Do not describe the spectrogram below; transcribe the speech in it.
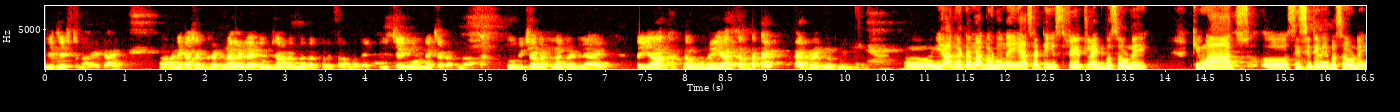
जे ज्येष्ठ नागरिक आहेत अनेक अशा घटना घडल्या आहेत तुमच्या आनंदनगर परिसरामध्ये की चैन ओढण्याच्या घटना चोरीच्या घटना घडल्या आहेत. तर या घटना होऊ नये याकरता काय काय प्रयत्न तुम्ही या घटना घडू नये यासाठी स्ट्रीट लाइट बसवणे किंवा सीसीटीव्ही बसवणे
